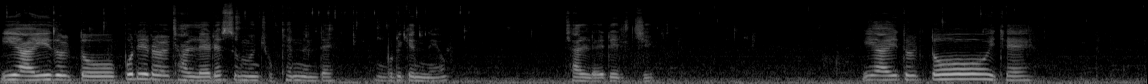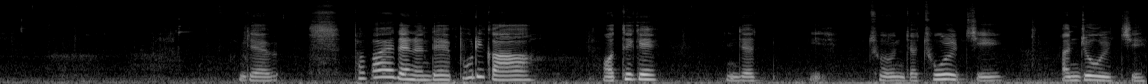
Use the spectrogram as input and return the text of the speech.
이 아이들도 뿌리를 잘 내렸으면 좋겠는데 모르겠네요. 잘 내릴지. 이 아이들도 이제 이제 파봐야 되는데 뿌리가 어떻게 이제 이- 좋 이제 좋을지 안 좋을지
